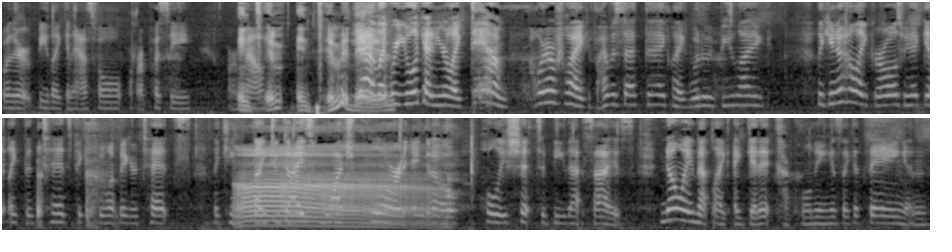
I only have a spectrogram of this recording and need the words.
whether it be like an asshole or a pussy or a mouth? Intim- intimidated. Yeah, like where you look at it and you're like, damn, I wonder if like if I was that thick, like what would it would be like. Like you know how like girls we get like the tits because we want bigger tits. Like can, like do guys watch porn and go, holy shit, to be that size, knowing that like I get it, cuckolding is like a thing and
